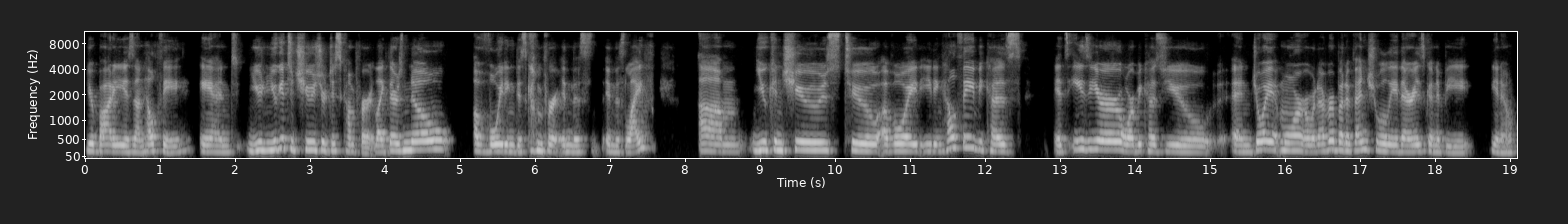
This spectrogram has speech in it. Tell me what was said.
your body is unhealthy and you you get to choose your discomfort. Like there's no avoiding discomfort in this in this life. Um you can choose to avoid eating healthy because it's easier or because you enjoy it more or whatever but eventually there is going to be you know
